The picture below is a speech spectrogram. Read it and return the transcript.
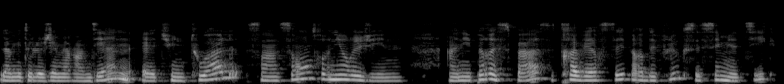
La mythologie amérindienne est une toile sans centre ni origine, un hyperespace traversé par des flux sémiotiques,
